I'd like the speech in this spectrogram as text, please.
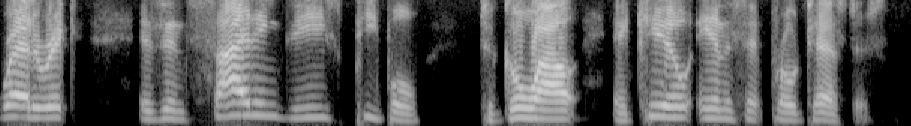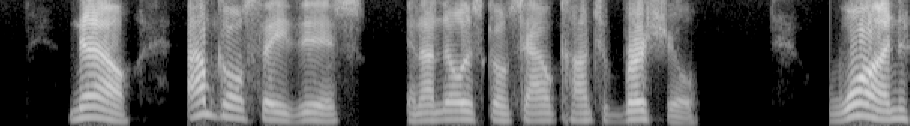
rhetoric is inciting these people to go out and kill innocent protesters. Now, I'm going to say this, and I know it's going to sound controversial. One,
